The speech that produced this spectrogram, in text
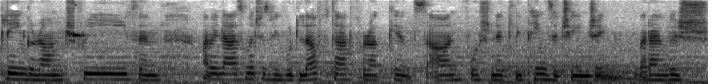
playing around trees and I mean, as much as we would love that for our kids, unfortunately, things are changing. But I wish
